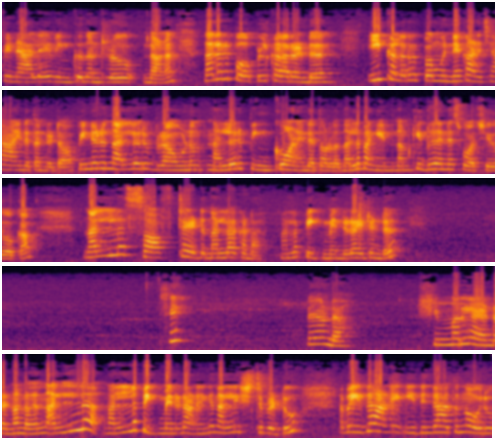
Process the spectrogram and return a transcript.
ഫിനാലെ വിങ്ക് എന്നിട്ടൊരു ഇതാണ്. നല്ലൊരു പേർപ്പിൾ കളർ ഉണ്ട്. ഈ കളർ ഇപ്പം മുന്നേ കാണിച്ച അതിന്റെ തന്നെ കേട്ടോ പിന്നെ ഒരു നല്ലൊരു ബ്രൗണും നല്ലൊരു പിങ്കും ആണ് അതിന്റെ അകത്തുള്ളത് നല്ല ഭംഗിയുണ്ട്. നമുക്ക് ഇത് തന്നെ സ്വാച്ച് ചെയ്ത് നോക്കാം. നല്ല സോഫ്റ്റ് ആയിട്ട് നല്ല കണ്ട നല്ല പിഗ്മെന്റഡ് ആയിട്ടുണ്ട്. വേണ്ട ഷിമ്മറി ആയതുകൊണ്ട് അത് നല്ല നല്ല പിഗ്മെന്റഡ് ആണ്. എനിക്ക് നല്ല ഇഷ്ടപ്പെട്ടു. അപ്പൊ ഇതാണ് ഇതിന്റെ അകത്തുനിന്ന് ഒരു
